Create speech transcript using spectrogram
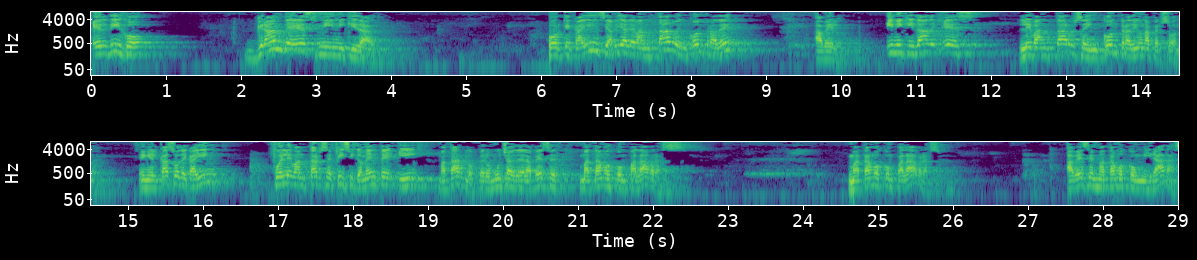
él dijo, grande es mi iniquidad, porque Caín se había levantado en contra de Abel. Iniquidad es levantarse en contra de una persona. En el caso de Caín, fue levantarse físicamente y matarlo, pero muchas de las veces matamos con palabras. Matamos con palabras. A veces matamos con miradas.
